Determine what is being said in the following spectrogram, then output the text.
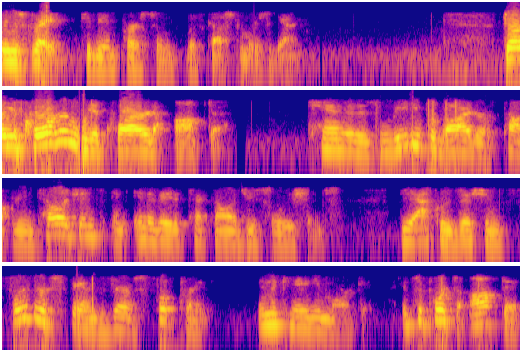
It was great to be in person with customers again. During the quarter, we acquired Opta, Canada's leading provider of property intelligence and innovative technology solutions. The acquisition further expands Verisk's footprint in the Canadian market. and supports Opta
